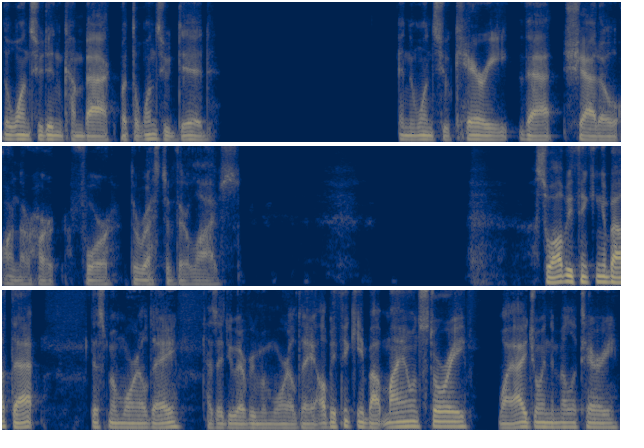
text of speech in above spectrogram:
the ones who didn't come back, but the ones who did, and the ones who carry that shadow on their heart for the rest of their lives. So I'll be thinking about that this Memorial Day, as I do every Memorial Day. I'll be thinking about my own story, why I joined the military,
